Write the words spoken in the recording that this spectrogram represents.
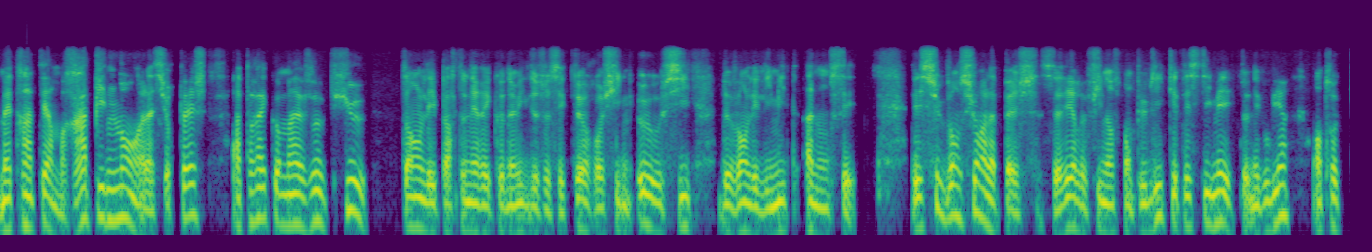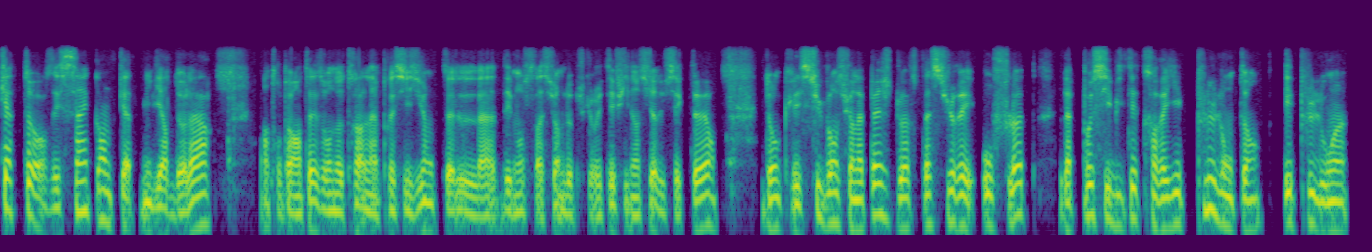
Mettre un terme rapidement à la surpêche apparaît comme un vœu pieux temps, les partenaires économiques de ce secteur rechignent eux aussi devant les limites annoncées. Les subventions à la pêche, c'est-à-dire le financement public, est estimé, tenez-vous bien, entre 14 et 54 milliards de dollars. Entre parenthèses, on notera l'imprécision telle la démonstration de l'obscurité financière du secteur. Donc les subventions à la pêche doivent assurer aux flottes la possibilité de travailler plus longtemps et plus loin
